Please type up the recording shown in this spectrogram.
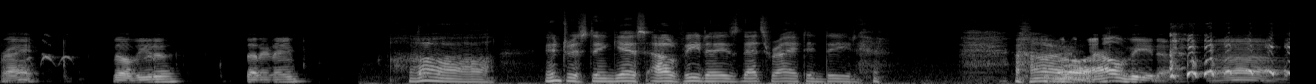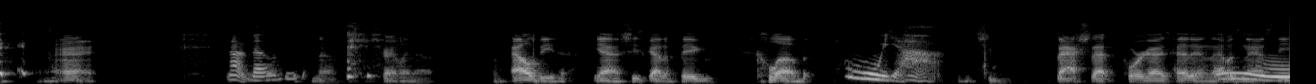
right? Velveeta, is that her name? Ah, interesting. Yes, Alvida is. That's right, indeed. Ah, Oh, Alvida. Ah, all right. Not Bellavita. No, apparently not. Alvida. Yeah, she's got a big club. Oh yeah. She bashed that poor guy's head in. That was nasty.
